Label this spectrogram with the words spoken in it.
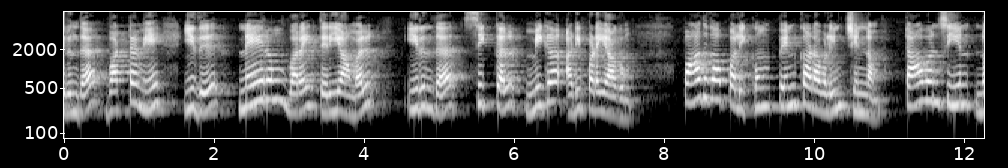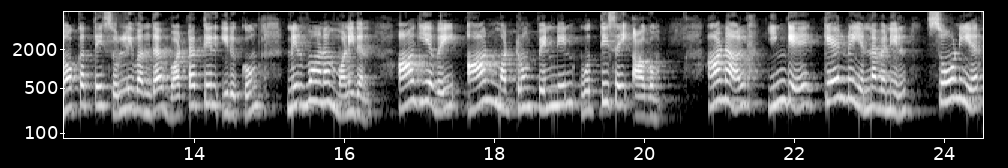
இருந்த வட்டமே இது நேரம் வரை தெரியாமல் இருந்த சிக்கல் மிக அடிப்படையாகும். பாதுகாப்பளிக்கும் பெண் கடவுளின் சின்னம். டாவன்சியின் நோக்கத்தை சொல்லி வந்த வட்டத்தில் இருக்கும் நிர்வாண மனிதன். ஆகியவை ஆண் மற்றும் பெண்ணின் ஒத்திசை ஆகும். ஆனால் இங்கே கேள்வி என்னவெனில் சோனியர்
